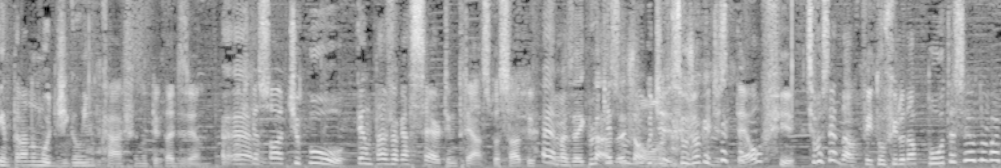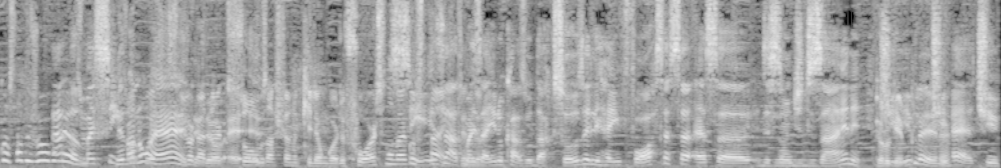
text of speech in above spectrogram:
entrar no mudinho encaixa no que ele tá dizendo. Eu acho que é só, tipo, tentar jogar certo, entre aspas, sabe? É, mas aí que Porque tá- se, o então, jogo de- se o jogo é de stealth, se você andar feito um filho da puta, você não vai gostar do jogo Ah, mesmo. mas sim, Mesma mas não é, você jogar? Dark É- Souls achando que ele é um God of War, você não vai Sim, gostar. exato, mas entendeu? aí no caso o Dark Souls ele reforça essa, essa decisão de design Pelo te- gameplay, te- né? É, te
